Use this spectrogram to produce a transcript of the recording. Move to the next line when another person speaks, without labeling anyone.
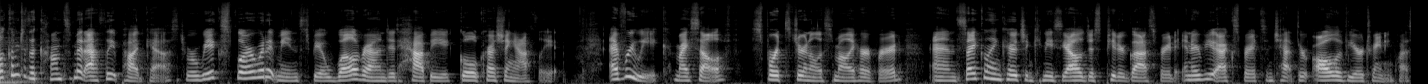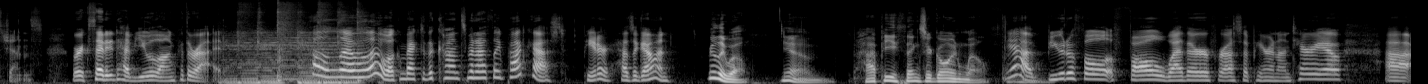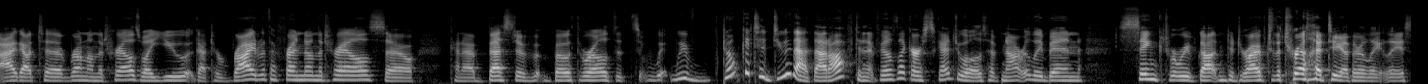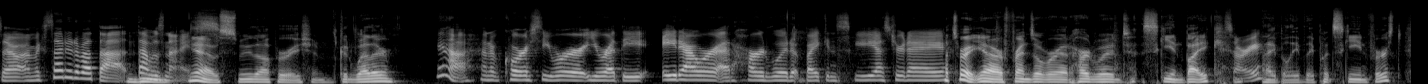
Welcome to the Consummate Athlete Podcast, where we explore what it means to be a well rounded, happy, goal crushing athlete. Every week, myself, sports journalist Molly Hurford, and cycling coach and kinesiologist Peter Glassford interview experts and chat through all of your training questions. We're excited to have you along for the ride. Hello, hello. Welcome back to the Consummate Athlete Podcast. Peter, how's it going?
Really well. Yeah. Happy things are going well.
Yeah, beautiful fall weather for us up here in Ontario. Uh, I got to run on the trails while you got to ride with a friend on the trails. So, kind of best of both worlds. It's we, we don't get to do that that often. It feels like our schedules have not really been synced where we've gotten to drive to the trailhead together lately. So, I'm excited about that. That was nice.
Mm-hmm. Yeah, it was smooth operation. Good weather.
Yeah, and of course you were you were at the eight hour at Hardwood Bike and Ski yesterday.
That's right. Yeah, our friends over at Hardwood Ski and Bike.
Sorry.
I believe they put skiing first.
